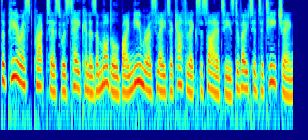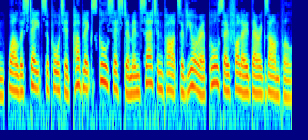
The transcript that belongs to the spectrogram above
The Piarist practice was taken as a model by numerous later Catholic societies devoted to teaching, while the state-supported public school system in certain parts of Europe also followed their example.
